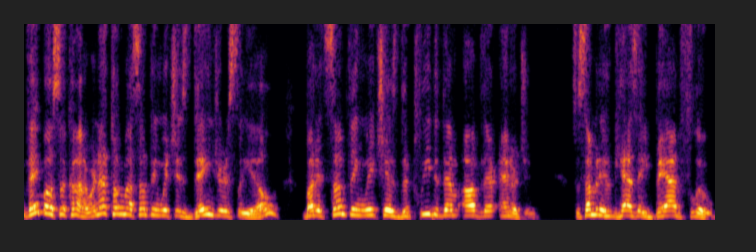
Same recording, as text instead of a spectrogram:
Vebo sakana. We're not talking about something which is dangerously ill, but it's something which has depleted them of their energy. So somebody who has a bad flu.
